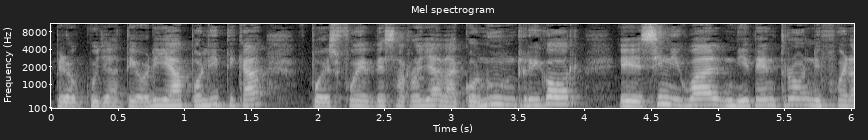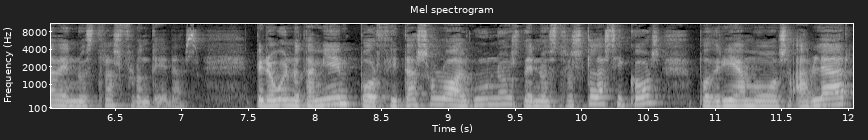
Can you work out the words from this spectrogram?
pero cuya teoría política pues, fue desarrollada con un rigor eh, sin igual ni dentro ni fuera de nuestras fronteras. Pero bueno, también por citar solo algunos de nuestros clásicos, podríamos hablar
